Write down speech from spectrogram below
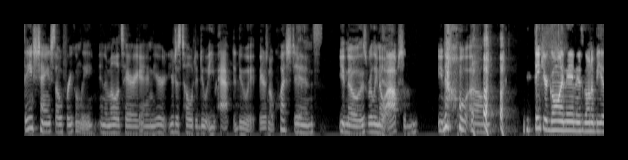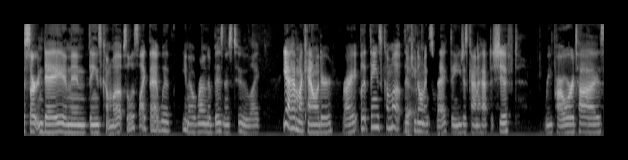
things change so frequently in the military, and you're you're just told to do it. You have to do it. There's no questions. Yeah. You know, there's really no yeah. option. You know, um, think you're going in is going to be a certain day, and then things come up. So it's like that with you know running a business too. Like, yeah, I have my calendar, right? But things come up that yeah. you don't expect, and you just kind of have to shift, reprioritize.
